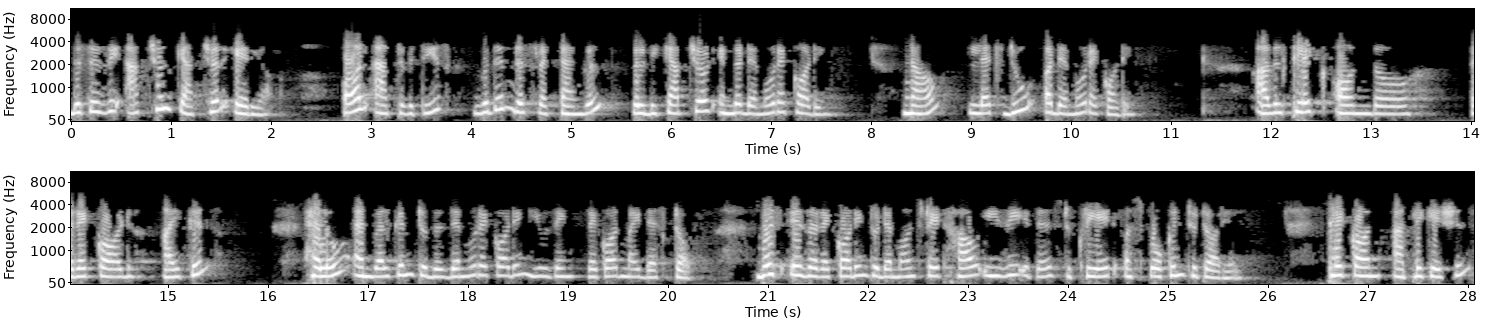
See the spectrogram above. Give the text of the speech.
This is the actual capture area. All activities within this rectangle will be captured in the demo recording. Now let's do a demo recording. I will click on the record icon Hello and welcome to this demo recording using Record My Desktop. This is a recording to demonstrate how easy it is to create a spoken tutorial. Click on Applications,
